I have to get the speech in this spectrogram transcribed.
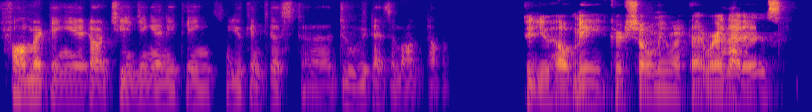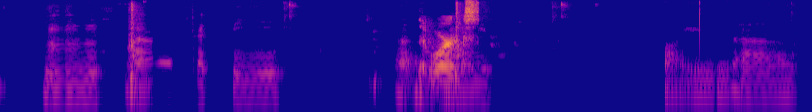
formatting it or changing anything, you can just uh, do it as a markdown. Could you help me or show me what that where that is? Mm, uh, Let me. uh, That works. File,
